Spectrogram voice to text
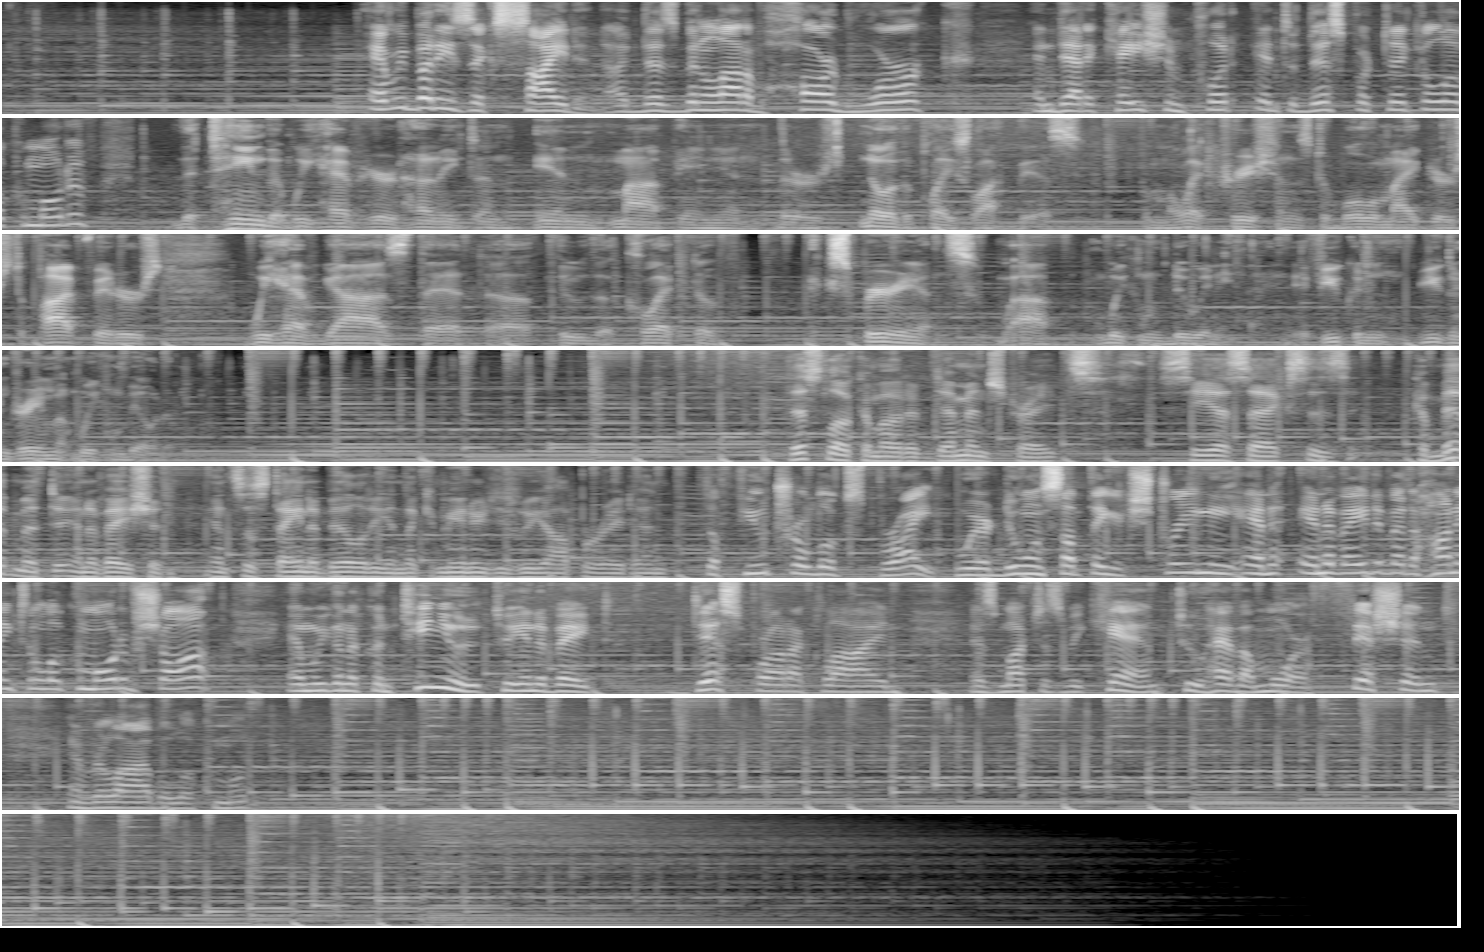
Everybody's excited. Uh, there's been a lot of hard work and dedication put into this particular locomotive. The team that we have here at Huntington, in my opinion, there's no other place like this. From electricians to boilermakers to pipe fitters, we have guys that uh, through the collective experience, uh, we can do anything. If you can, you can dream it, we can build it. This locomotive demonstrates CSX's commitment to innovation and sustainability in the communities we operate in. The future looks bright. We're doing something extremely innovative at Huntington Locomotive Shop, and we're going to continue to innovate this product line as much as we can to have a more efficient and reliable locomotive.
